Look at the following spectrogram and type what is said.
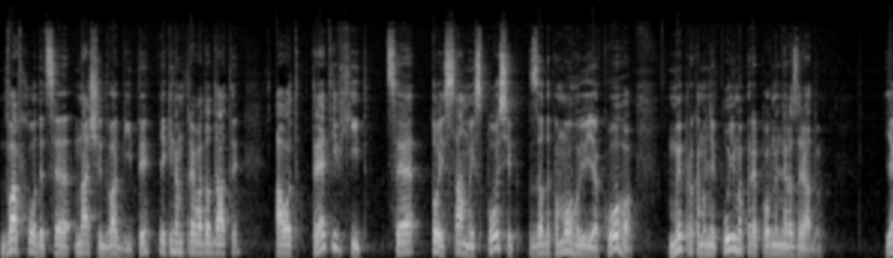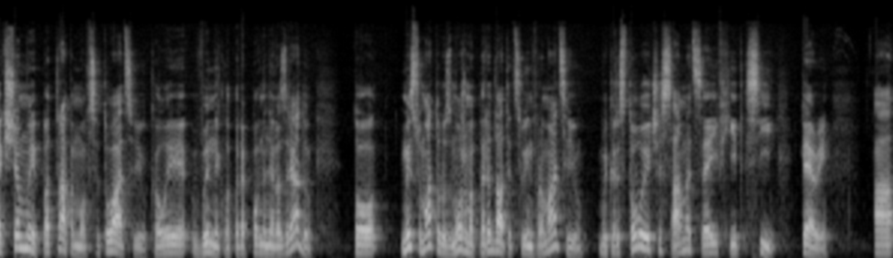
Два входи це наші два біти, які нам треба додати. А от третій вхід це той самий спосіб, за допомогою якого ми прокомунікуємо переповнення розряду. Якщо ми потрапимо в ситуацію, коли виникло переповнення розряду, то ми суматору зможемо передати цю інформацію, використовуючи саме цей вхід C carry. А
